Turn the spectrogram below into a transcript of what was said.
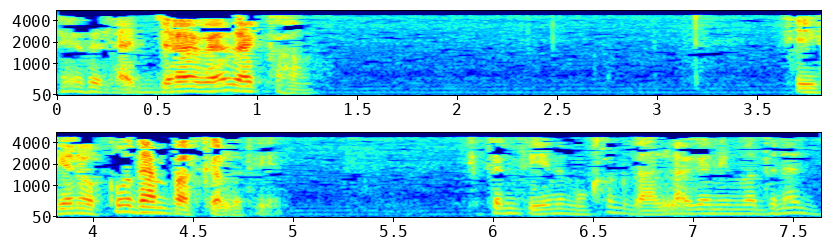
නේද? ලැජ්ජාව වැය දැක්කහම. ඒ කියන්නේ ඔක්කොම තැම්පත් කරලා තියෙනවා. එතන තියෙන මොකක්ද අල්ලා ගැනීමද නැද්ද?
